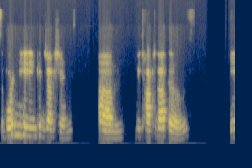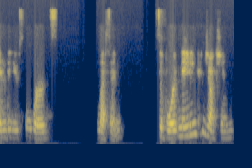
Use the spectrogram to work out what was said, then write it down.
subordinating conjunctions, um, we talked about those in the useful words lesson. Subordinating conjunctions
